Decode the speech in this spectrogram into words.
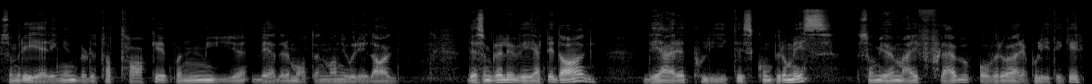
som regjeringen burde ta tak i på en mye bedre måte enn man gjorde i dag. Det som ble levert i dag, det er et politisk kompromiss som gjør meg flau over å være politiker.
